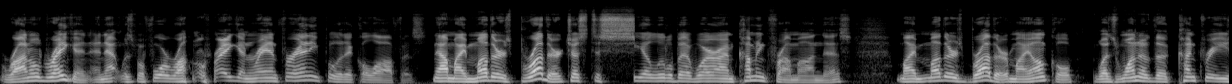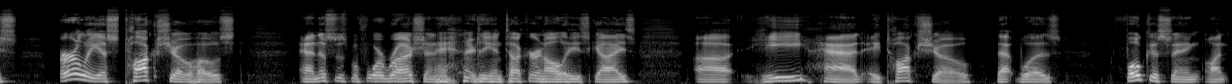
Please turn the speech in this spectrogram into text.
Ronald Reagan, and that was before Ronald Reagan ran for any political office. Now, my mother's brother, just to see a little bit where I'm coming from on this, my mother's brother, my uncle, was one of the country's earliest talk show hosts, and this was before Rush and Hannity and Tucker and all these guys uh, he had a talk show that was focusing on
